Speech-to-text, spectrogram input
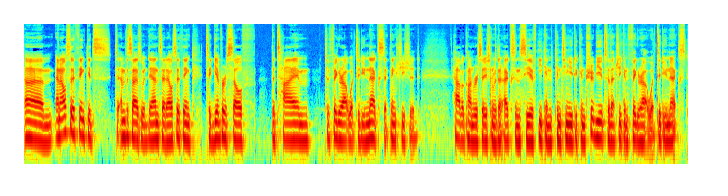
Um, and I also think it's to emphasize what Dan said, I also think to give herself the time to figure out what to do next, I think she should have a conversation with her ex and see if he can continue to contribute so that she can figure out what to do next,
